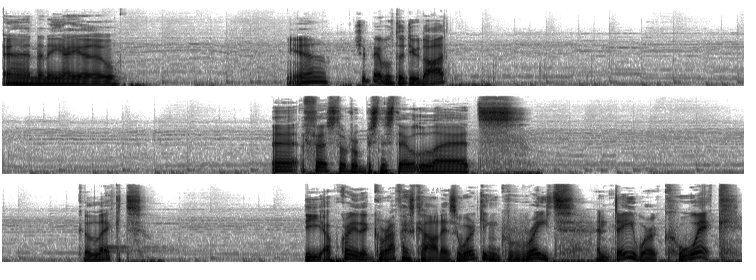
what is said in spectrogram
and an AIO. Yeah, should be able to do that. Uh, first order of business though, let's collect. The upgraded graphics card is working great, and they were quick.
